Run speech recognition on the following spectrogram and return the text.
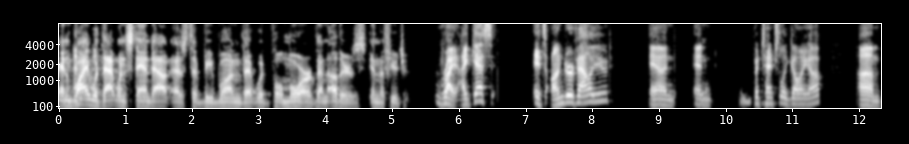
And And- why would that one stand out as to be one that would pull more than others in the future? Right. I guess it's undervalued and and potentially going up. Um,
